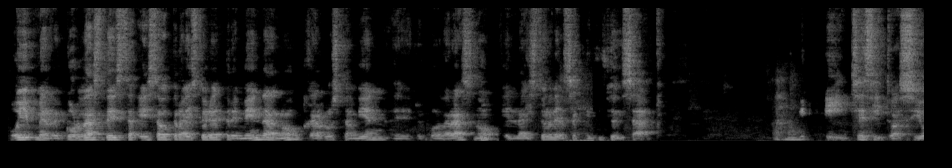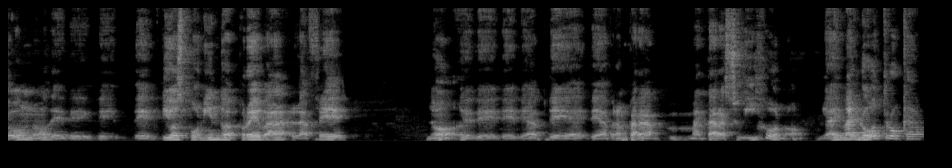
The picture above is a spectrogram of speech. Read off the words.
Oye, me recordaste esa, esa otra historia tremenda, ¿no? Carlos también eh, recordarás, ¿no? La historia del sacrificio de Isaac. Pinche situación, ¿no? De, de, de, Dios poniendo a prueba la fe ¿no? De, de, de, Abraham para matar a su hijo, ¿no? Y ahí va el otro, cabrón.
